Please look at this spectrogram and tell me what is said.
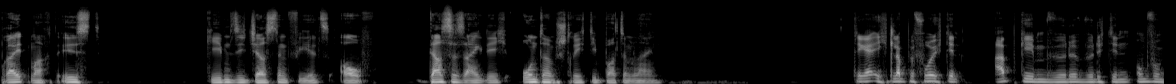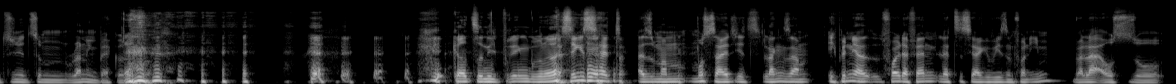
breit macht, ist, geben sie Justin Fields auf? Das ist eigentlich unterm Strich die Bottomline. Digga, ich glaube, bevor ich den abgeben würde, würde ich den umfunktionieren zum Running Back oder so. Kannst du nicht bringen, Bruder. Das Ding ist halt, also man muss halt jetzt langsam. Ich bin ja voll der Fan letztes Jahr gewesen von ihm, weil er aus so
